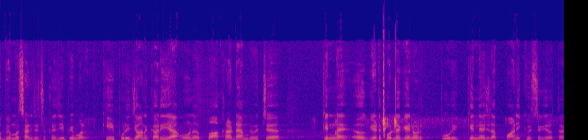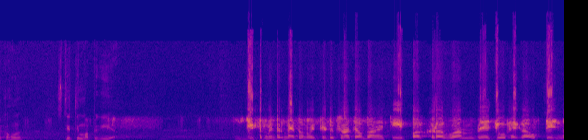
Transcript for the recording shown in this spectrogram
ਬਿਮਲ ਸੈਣੀ ਜੁੜ ਚੁੱਕੇ ਜੀ। ਬਿਮਲ, ਕੀ ਪੂਰੀ ਜਾਣਕਾਰੀ ਆ? ਹੁਣ ਭਾਖੜਾ ਡੈਮ ਦੇ ਵਿੱਚ ਕਿੰਨੇ ਗੇਟ ਖੋਲੇ ਗਏ ਨੇ ਔਰ ਪੂਰੀ ਕਿੰਨੇ ਜਿਹੜਾ ਪਾਣੀ ਕਿਉਂ ਜਿਹੜਾ ਉੱਥੇ ਤੱਕ ਹੁਣ ਸਥਿਤੀ ਮਾਪੀ ਗਈ ਹੈ ਜੀ ਪਰਮਿੰਦਰ ਮੈਂ ਤੁਹਾਨੂੰ ਇੱਥੇ ਦੱਸਣਾ ਚਾਹੁੰਦਾ ਹਾਂ ਕਿ ਭਾਖੜਾ ਵਨ ਦੇ ਜੋ ਹੈਗਾ ਉਹ ਤਿੰਨ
